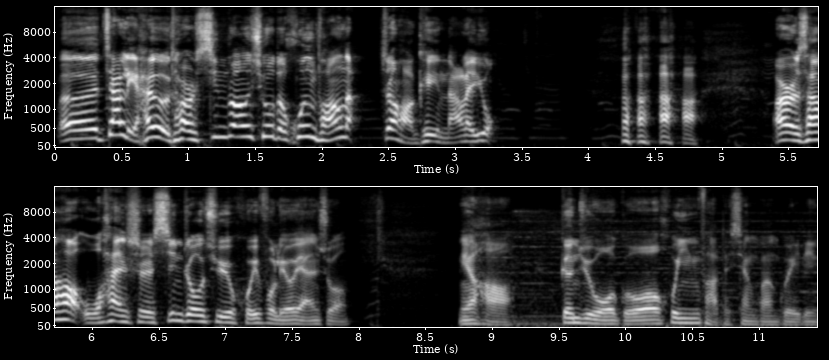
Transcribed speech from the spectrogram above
呃，家里还有一套新装修的婚房呢，正好可以拿来用。哈哈哈二十三号，武汉市新洲区回复留言说：“您好，根据我国婚姻法的相关规定，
